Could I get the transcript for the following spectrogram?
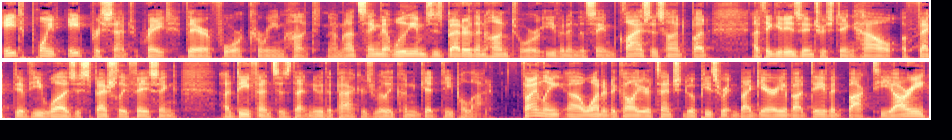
8.8% rate there for Kareem Hunt. Now, I'm not saying that Williams is better than Hunt or even in the same class as Hunt, but I think it is interesting how effective he was, especially facing uh, defenses that knew the Packers really couldn't get deep a lot. Finally, uh, wanted to call your attention to a piece written by Gary about David Bakhtiari.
